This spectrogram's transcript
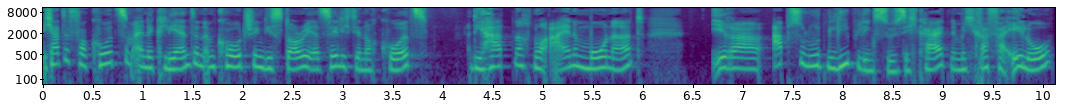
Ich hatte vor kurzem eine Klientin im Coaching, die Story erzähle ich dir noch kurz. Die hat nach nur einem Monat ihrer absoluten Lieblingssüßigkeit, nämlich Raffaello,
